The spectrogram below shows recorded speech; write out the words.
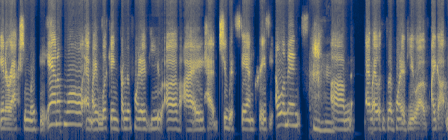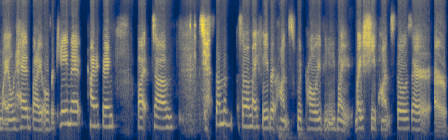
interaction with the animal? Am I looking from the point of view of I had to withstand crazy elements? Mm-hmm. Um, I looking from the point of view of I got in my own head, but I overcame it kind of thing? But um, yeah, some of some of my favorite hunts would probably be my my sheep hunts. Those are are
